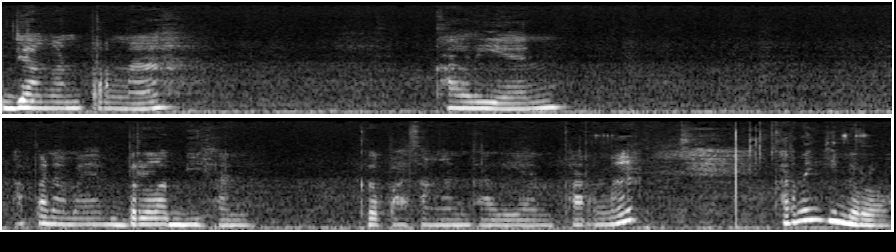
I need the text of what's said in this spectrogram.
jangan pernah kalian apa namanya berlebihan ke pasangan kalian. Karena karena gini loh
